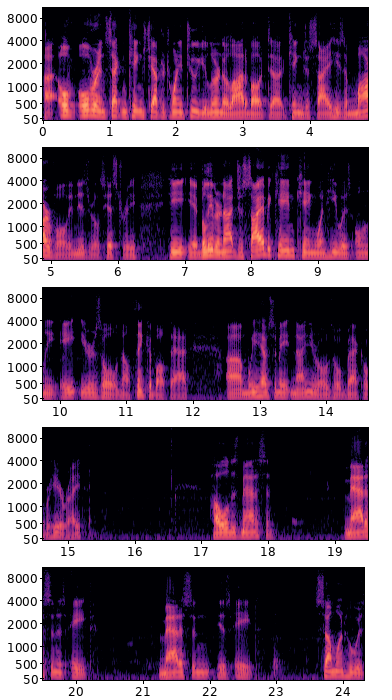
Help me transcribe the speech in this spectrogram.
Uh, over in 2 Kings chapter 22, you learn a lot about uh, King Josiah. He's a marvel in Israel's history. He, eh, believe it or not, Josiah became king when he was only eight years old. Now, think about that. Um, we have some eight and nine year olds back over here, right? How old is Madison? Madison is eight. Madison is eight. Someone who was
